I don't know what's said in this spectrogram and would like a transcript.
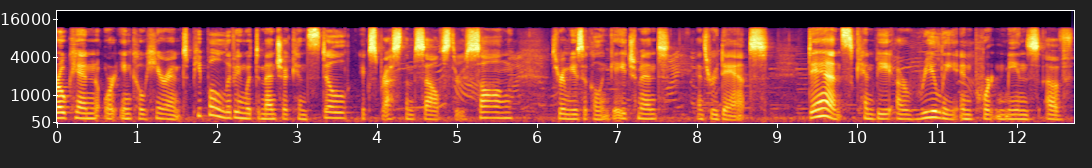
broken, or incoherent, people living with dementia can still express themselves through song, through musical engagement, and through dance. Dance can be a really important means of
